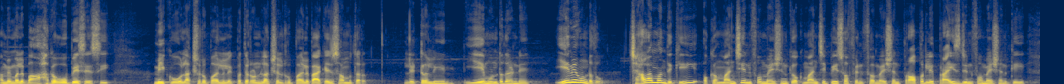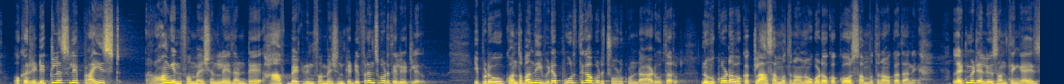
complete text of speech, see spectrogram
ఆ మిమ్మల్ని బాగా ఊపేసేసి మీకు లక్ష రూపాయలు లేకపోతే రెండు లక్షల రూపాయలు ప్యాకేజెస్ అమ్ముతారు. లిటరలీ ఏముంటుందండి? ఏమీ ఉండదు. చాలామందికి ఒక మంచి ఇన్ఫర్మేషన్కి ఒక మంచి piece of information properly priced ఇన్ఫర్మేషన్కి ఒక రిడిక్యులస్లీ ప్రైస్డ్ రాంగ్ ఇన్ఫర్మేషన్ లేదంటే హాఫ్ బేక్డ్ ఇన్ఫర్మేషన్కి డిఫరెన్స్ కూడా తెలియట్లేదు. ఇప్పుడు కొంతమంది ఈ వీడియో పూర్తిగా కూడా చూడకుండా అడుగుతారు నువ్వు కూడా ఒక క్లాస్ అమ్ముతున్నావు నువ్వు కూడా ఒక కోర్స్ అమ్ముతున్నావు కదా అని. Let me tell you something guys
